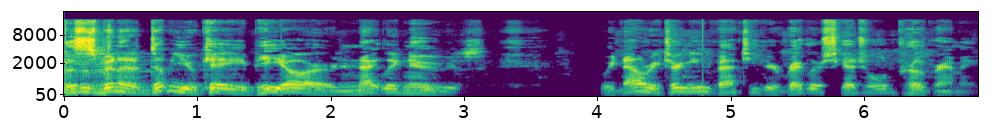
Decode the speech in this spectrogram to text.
This has been a WKPR Nightly News. We now return you back to your regular scheduled programming.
